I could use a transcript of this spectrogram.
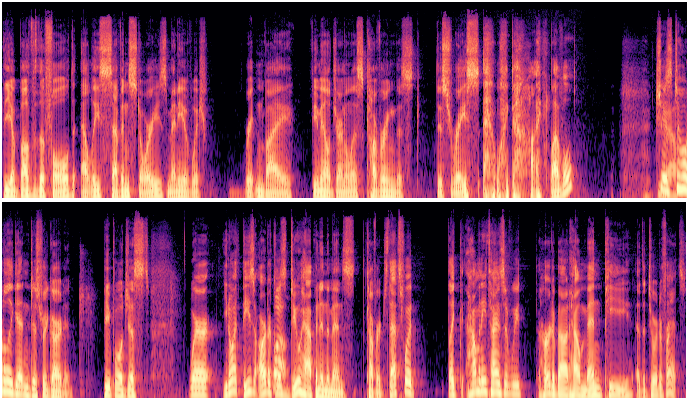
the above the fold, at least seven stories, many of which written by female journalists covering this this race at like a high level, just Yeah. totally getting disregarded. People just where you know what these articles Well- do happen in the men's coverage. That's what like how many times have we heard about how men pee at the Tour de France?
